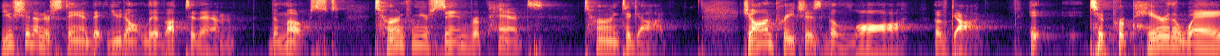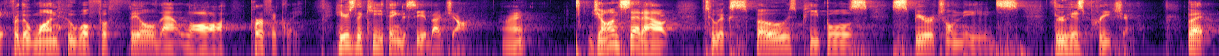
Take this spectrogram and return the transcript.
You should understand that you don't live up to them the most. Turn from your sin, repent, turn to God. John preaches the law of God it, to prepare the way for the one who will fulfill that law perfectly. Here's the key thing to see about John, all right? John set out to expose people's spiritual needs through his preaching. But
